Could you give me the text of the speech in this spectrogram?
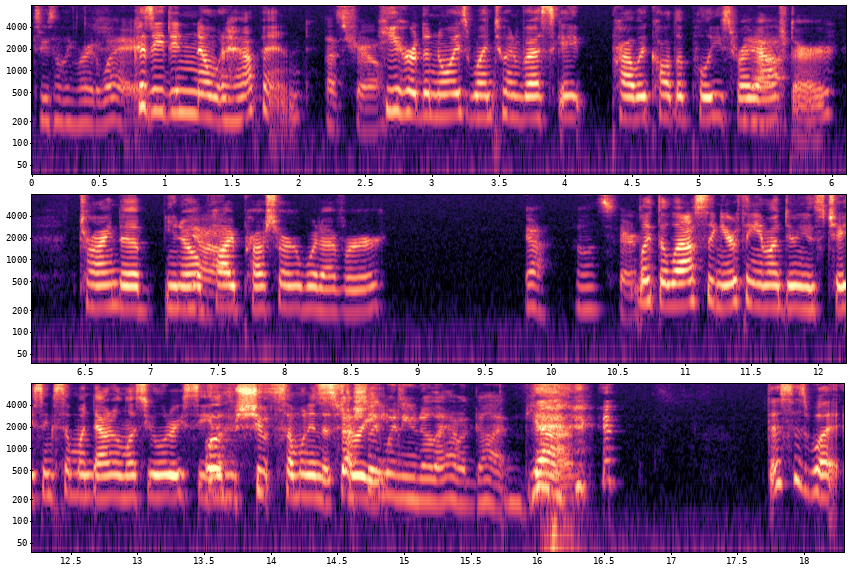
do something right away? because he didn't know what happened. That's true. He heard the noise, went to investigate, probably called the police right Yeah. after, trying to you know Yeah. apply pressure or whatever. yeah, no, that's fair. Like the last thing you're thinking about doing is chasing someone down unless you literally see Well, them shoot someone in the Especially street. Especially when you know they have a gun. Yeah. This is what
